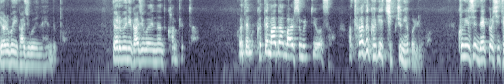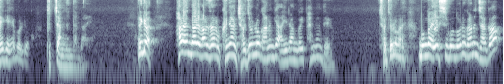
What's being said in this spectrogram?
여러분이 가지고 있는 핸드폰, 여러분이 가지고 있는 컴퓨터, 그때, 그때마다 말씀을 띄워서 어떻게든 그게 집중해 보려고, 거기에서 내 것이 되게 해 보려고 붙잡는단 말이에요. 그러니까 하나님 나라에 가는 사람은 그냥 저절로 가는 게 아니라는 것이 판명돼요. 저절로 가는, 뭔가 애쓰고 노력하는 자가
